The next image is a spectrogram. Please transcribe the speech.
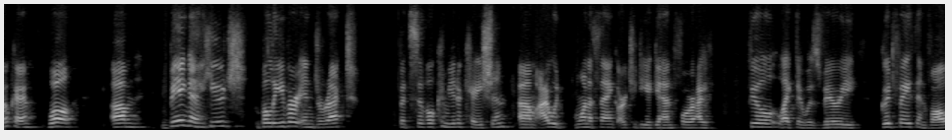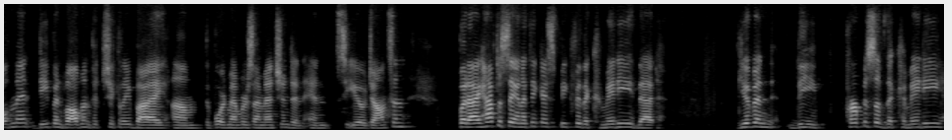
Okay, well, um, being a huge believer in direct but civil communication, um, I would want to thank RTD again for, I feel like there was very good faith involvement, deep involvement, particularly by, um, the board members I mentioned and, and CEO Johnson. But I have to say, and I think I speak for the committee, that given the purpose of the committee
